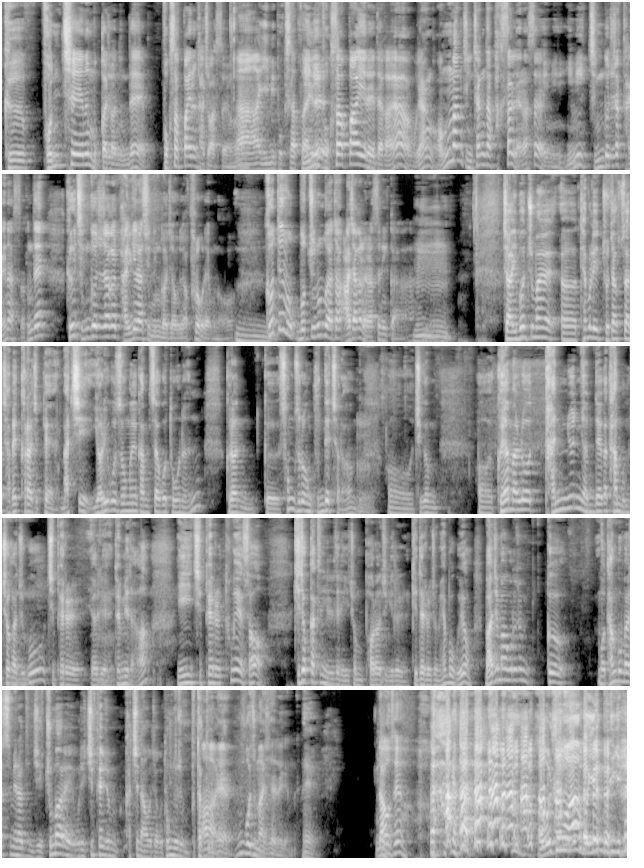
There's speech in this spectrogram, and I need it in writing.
그 본체는 못 가져왔는데 복사 파일을 가져왔어요. 아, 이미 복사 파일. 이미 복사 파일에다가 그냥 엉망진창 다 박살 내놨어요 이미 이미 증거 조작 다 해놨어. 근데 그 증거 조작을 발견할 수 있는 거죠 우리가 프로그램으로. 음. 그것 때문에 못, 못 주는 거야 다 아작을 내놨으니까. 음, 음. 자, 이번 주말 어, 태블릿 조작수사 자베카라 집회 마치 여리고성을 감싸고 도는 그런 그 성스러운 군대처럼 음. 어, 지금 어, 그야말로 반윤 연대가 다 뭉쳐가지고 집회를 열게 됩니다. 이 집회를 통해서 기적 같은 일들이 좀 벌어지기를 기대를 좀 해보고요. 마지막으로 좀 그 뭐 당부 말씀이라든지 주말에 우리 집회 좀 같이 나오자고 동료 좀 아, 부탁드립니다. 예. 홍보 좀 하셔야 되겠네. 네. 나오세요. 아, 올테와 뭐 이런 분위기.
